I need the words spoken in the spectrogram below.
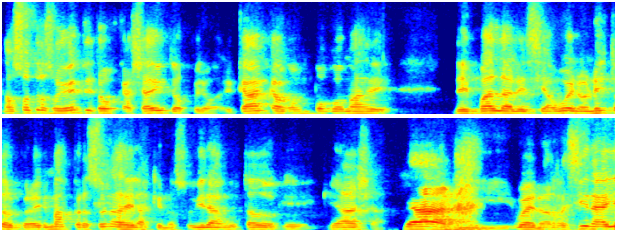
nosotros obviamente estamos calladitos, pero el canca con un poco más de, espalda le decía, bueno, Néstor, pero hay más personas de las que nos hubieran gustado que, haya. Claro. Y bueno, recién ahí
